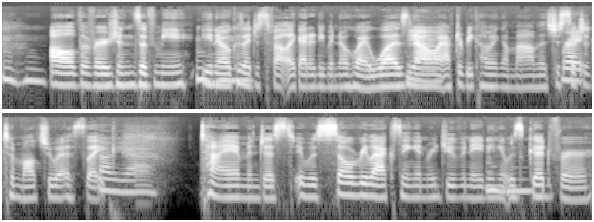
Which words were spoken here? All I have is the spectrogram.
Mhm. all the versions of me, you know, because I Mhm. just felt like I didn't even know who I was now after becoming a mom. It's just Right. such a tumultuous, like oh yeah. time and just it was so relaxing and rejuvenating. It was Mhm. good for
